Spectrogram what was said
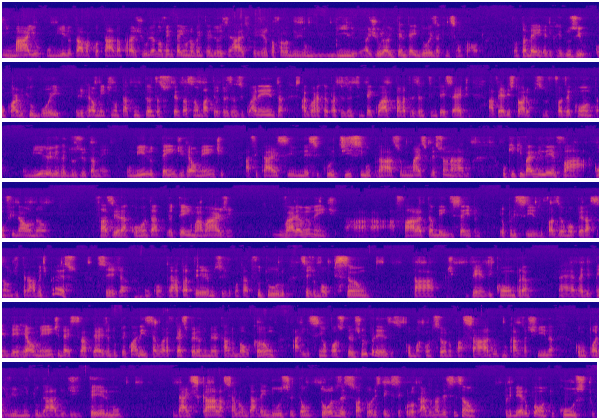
em maio, o milho estava cotado para julho a 91, 92 reais. Hoje eu estou falando de um milho, a julho a 82 aqui em São Paulo. Então também ele reduziu. Concordo que o boi ele realmente não está com tanta sustentação. Bateu 340, agora caiu para 334, estava 337. A velha história, eu preciso fazer conta. O milho ele reduziu também. O milho tende realmente a ficar esse, nesse curtíssimo prazo mais pressionado. O que, que vai me levar a confinar ou não? Fazer a conta, eu tenho uma margem? Invariavelmente. A, a fala também de sempre. Eu preciso fazer uma operação de trava de preço, seja um contrato a termo, seja um contrato futuro, seja uma opção tá, de venda e compra. É, vai depender realmente da estratégia do pecuarista. Agora, ficar esperando o mercado balcão, aí sim eu posso ter surpresas, como aconteceu no passado, no caso da China, como pode vir muito gado de termo, da escala se alongar da indústria. Então, todos esses fatores têm que ser colocados na decisão. Primeiro ponto, custo.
